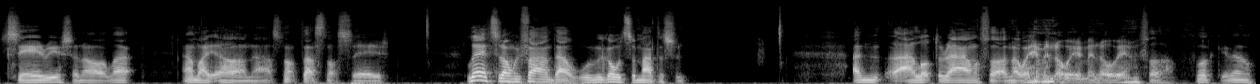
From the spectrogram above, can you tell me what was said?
serious and all that. I'm like, oh no, it's not. That's not serious. Later on, we found out when we go to Madison, and I looked around. I thought, I know him, I know him, I know him. I thought, fuck, you know,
